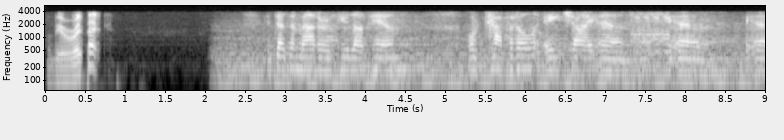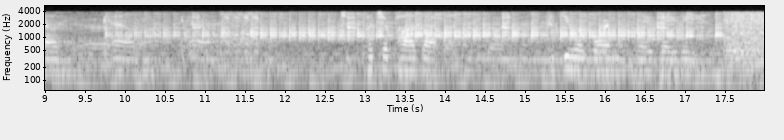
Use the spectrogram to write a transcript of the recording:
We'll be right back. It doesn't matter if you love him or capital H I N N N N N. Just put your paws up, cause you were born this way, baby.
